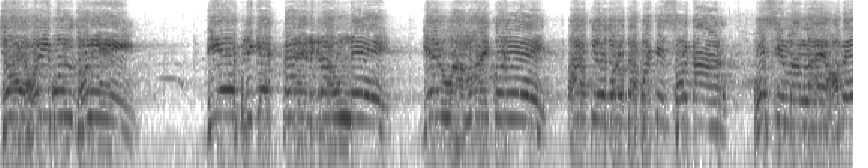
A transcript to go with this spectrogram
জয় হরিবল ধ্বনি, দিয়ে ব্রিগেড প্যারেড গ্রাউন্ডে গেরুয়াময় করে ভারতীয় জনতা পার্টির সরকার পশ্চিম বাংলায় হবে।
